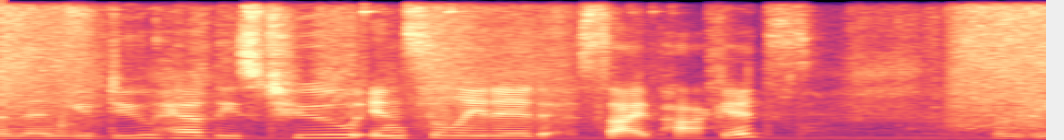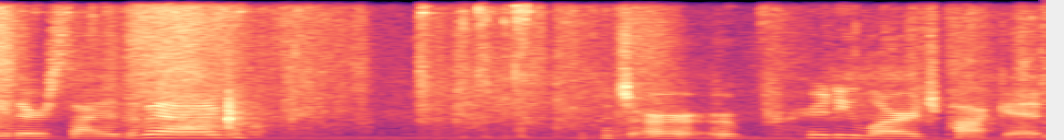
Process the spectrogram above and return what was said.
And then you do have these two insulated side pockets on either side of the bag, which are a pretty large pocket.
